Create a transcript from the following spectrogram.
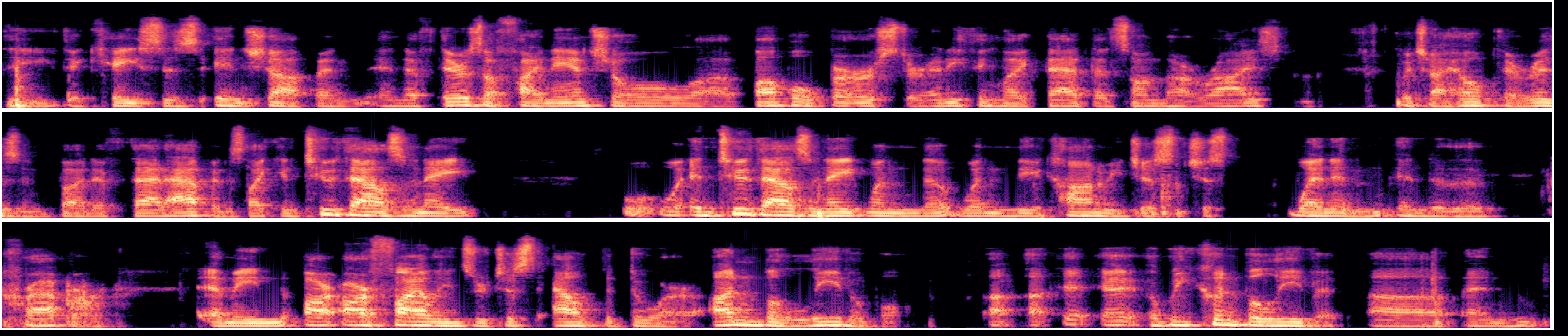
the the cases inch up. And and if there's a financial uh, bubble burst or anything like that that's on the horizon, which I hope there isn't, but if that happens, like in 2008 in 2008 when the when the economy just just went in into the crapper i mean our, our filings are just out the door. Unbelievable. Uh, uh, uh, uh we couldn't believe it. Uh, and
